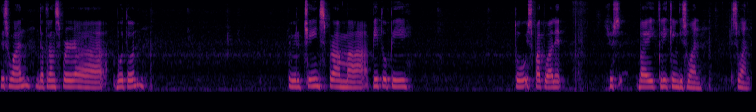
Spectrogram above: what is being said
this one, the transfer uh, button, will change from uh, P2P to spot wallet. Use by clicking this one. This one.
